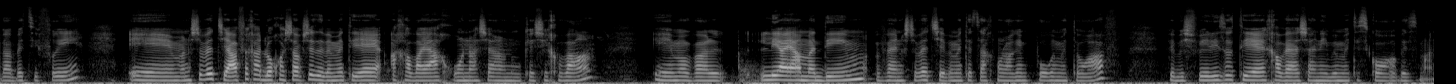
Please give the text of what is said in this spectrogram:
והבית ספרי. אני חושבת שאף אחד לא חשב שזה באמת תהיה החוויה האחרונה שלנו כשכבה. אבל לי היה מדהים, ואני חושבת שבאמת הצלחנו להרים פורים מטורף, ובשבילי זאת תהיה חוויה שאני באמת אזכור הרבה זמן.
